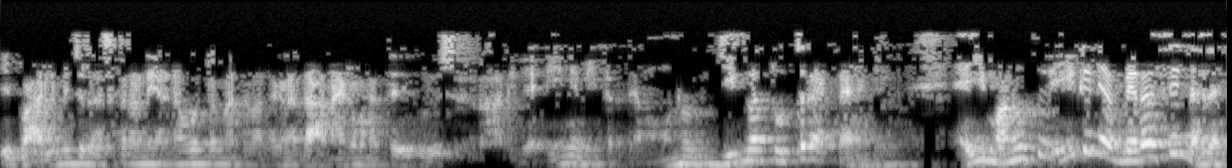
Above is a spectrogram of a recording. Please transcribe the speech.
ඒ පාර්ලිමේන්තුව රැස් කරන්න යනකොට මට මතක නැහැ දානායක මහත්තයා කිව්ලුස් හරි වැඩි නේ මේකට දැන් මොන ජීවත් උත්තරයක් නැහැ කියලා. ඇයි මනුස්සය ඒකනේ වෙරසෙන්න හදන්නේ.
